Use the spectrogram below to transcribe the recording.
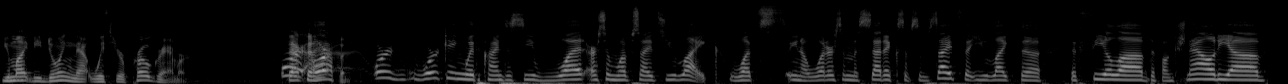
you might be doing that with your programmer or, That could or- happen. Or working with clients to see what are some websites you like. What's you know what are some aesthetics of some sites that you like the the feel of, the functionality of,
